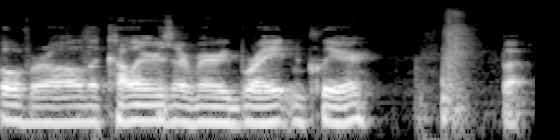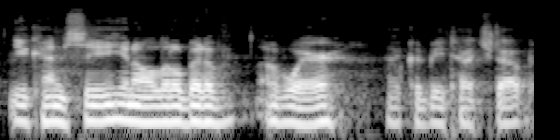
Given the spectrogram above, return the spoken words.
Overall, the colors are very bright and clear, but you can see, you know, a little bit of, of wear that could be touched up.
